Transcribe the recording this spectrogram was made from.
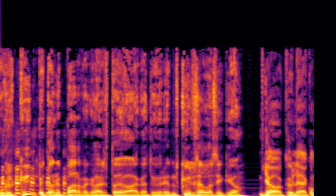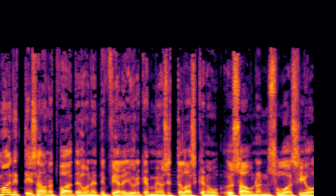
No kyllä kymppitonnin parvekelaiset on jo aika tyyriä, mutta kyllä sellaisiakin on. Joo, kyllä. Ja kun mainittiin saunat, vaatehuoneet, niin vielä jyrkemmin on sitten laskenut saunan suosio,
